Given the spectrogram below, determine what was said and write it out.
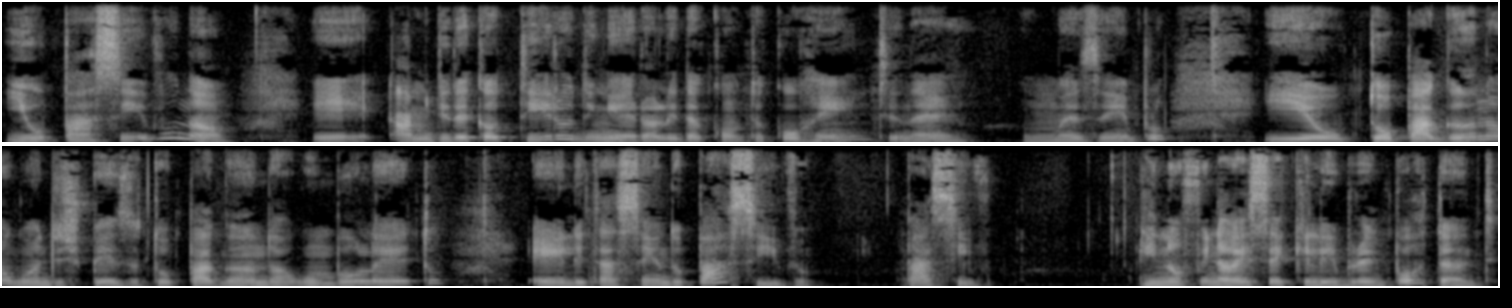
E o passivo não. E, à medida que eu tiro o dinheiro ali da conta corrente, né? Um exemplo, e eu tô pagando alguma despesa, tô pagando algum boleto, ele está sendo passivo. Passivo. E no final, esse equilíbrio é importante,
